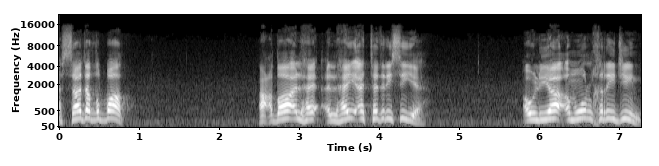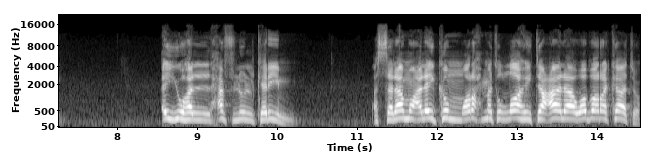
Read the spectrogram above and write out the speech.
السادة الضباط. أعضاء الهي... الهيئة التدريسية. أولياء أمور الخريجين. أيها الحفل الكريم السلام عليكم ورحمة الله تعالى وبركاته.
